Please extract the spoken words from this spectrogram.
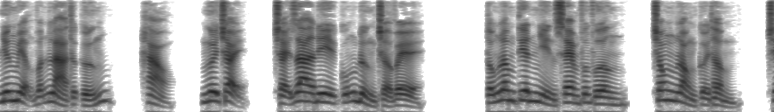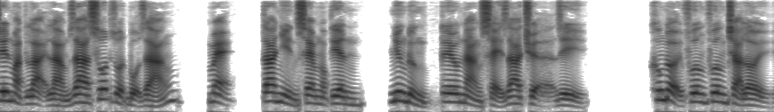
nhưng miệng vẫn là thực ứng, hảo, ngươi chạy, chạy ra đi cũng đừng trở về. Tống Lâm Tiên nhìn xem Phương Phương, trong lòng cười thầm, trên mặt lại làm ra sốt ruột bộ dáng, mẹ, ta nhìn xem Ngọc Tiên, nhưng đừng kêu nàng xảy ra chuyện gì. Không đợi Phương Phương trả lời,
